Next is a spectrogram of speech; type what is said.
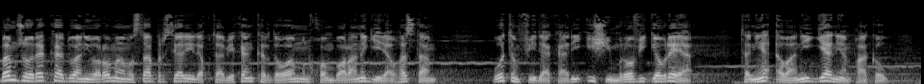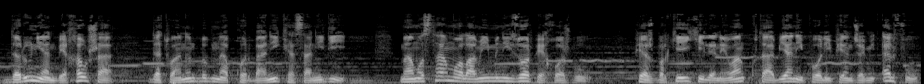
بەم جۆرە کە دوانیوەڕۆ مامۆستا پرسیاری لە قوتابیەکان کردەوە من خۆم بۆڕانەگیرا و هەستام وتم فیداکاری ئیشی مرۆڤی گەورەیە تەنیا ئەوانەی گیانیان پاکە و دەروونیان بێ خەوشە دەتوانن ببنە قوربانی کەسانی دی مامۆستا مۆڵامی منی زۆر پێ خۆش بوو پێشبڕکێیەکی لە نێوان قوتابیانی پۆلی پێنجەمی ئەلف و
